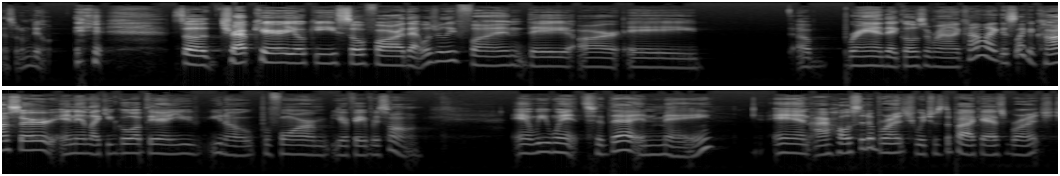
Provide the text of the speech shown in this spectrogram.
that's what I'm doing. So trap karaoke so far that was really fun. They are a a brand that goes around kind of like it's like a concert and then like you go up there and you you know perform your favorite song. And we went to that in May and I hosted a brunch which was the podcast brunch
